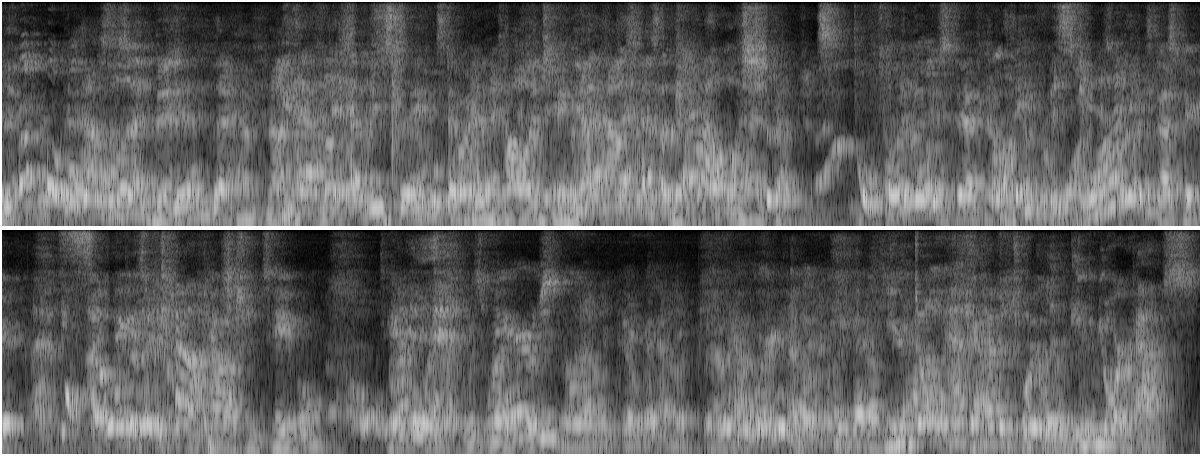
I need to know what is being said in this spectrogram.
The, the houses I've been in that have not You had have most of these things have been toilet. college hangout You houses, have and they all had couches. Toilet is definitely Life number one. So let's not pick it. I think it's good between couch. couch and table. Table was, was my Where are personal. I would go couch. I I'm worried about couch. going back to You don't have to have a toilet in your house.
